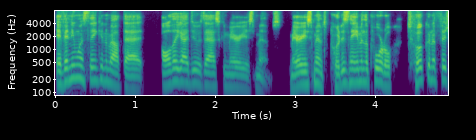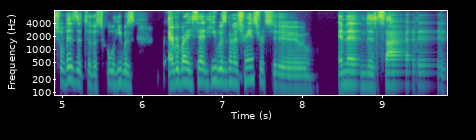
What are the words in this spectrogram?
if anyone's thinking about that, all they got to do is ask Marius Mims. Marius Mims put his name in the portal, took an official visit to the school he was, everybody said he was going to transfer to, and then decided to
